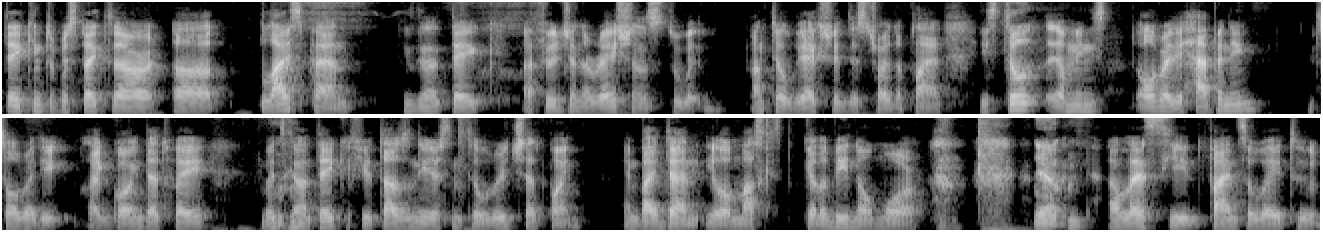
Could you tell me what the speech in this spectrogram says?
take into perspective our uh, lifespan it's gonna take a few generations to until we actually destroy the planet. It's still I mean it's already happening. It's already like going that way but it's gonna take a few thousand years until we reach that point. And by then Elon Musk is gonna be no more. Yeah. unless he finds a way to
